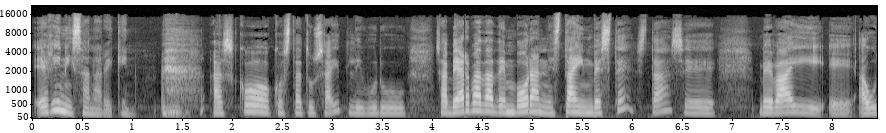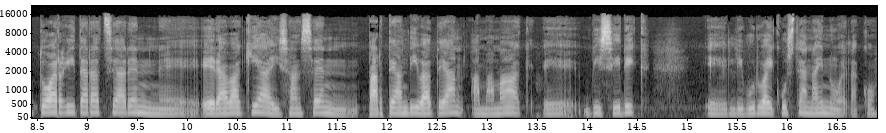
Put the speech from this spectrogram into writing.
egin izanarekin. Asko kostatu zait, liburu, oza, behar bada denboran ez da inbeste, ez da, ze bebai e, autoargitaratzearen e, erabakia izan zen parte handi batean amamak e, bizirik e, liburua ikustea nahi nuelako.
